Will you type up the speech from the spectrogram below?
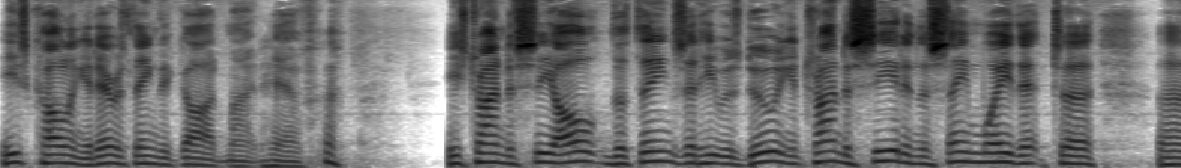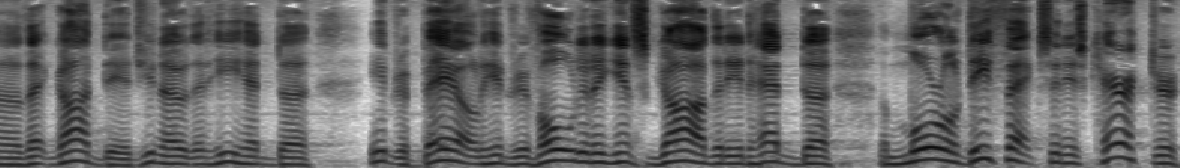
he's calling it everything that God might have. He's trying to see all the things that he was doing and trying to see it in the same way that uh, uh, that God did. You know that he had uh, he had rebelled, he had revolted against God, that he had had uh, moral defects in his character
